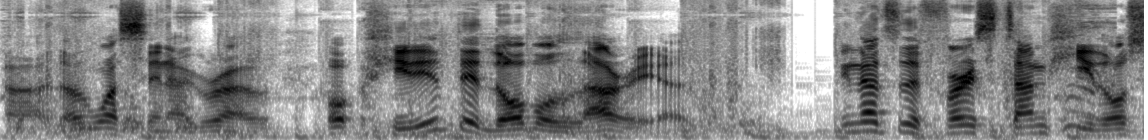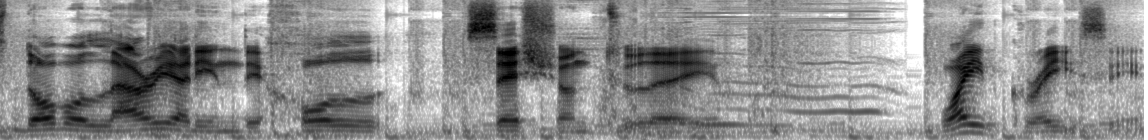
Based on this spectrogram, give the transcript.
Uh, that wasn't a grab. Oh, he did the double lariat. I think that's the first time he does double lariat in the whole session today. Quite crazy.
